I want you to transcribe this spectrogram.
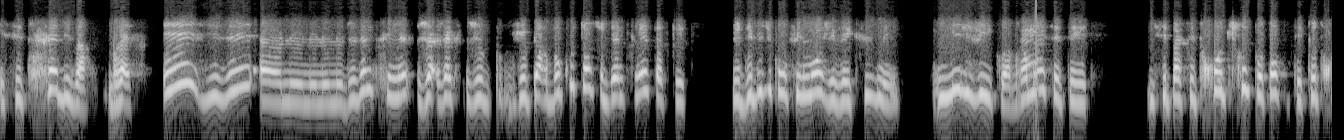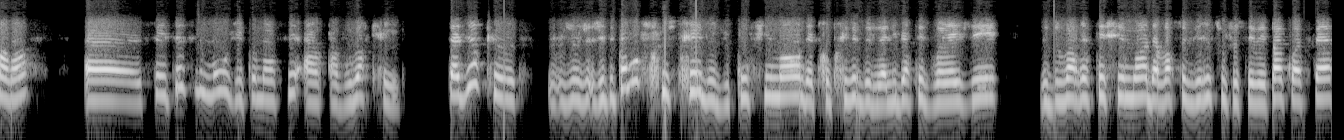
Et c'est très bizarre. Bref. Et je disais, euh, le, le, le, deuxième trimestre, je, je, perds beaucoup de temps sur le deuxième trimestre parce que le début du confinement, j'ai vécu mais, mille vies, quoi. Vraiment, c'était, il s'est passé trop de trucs, pourtant, c'était que trois mois. Euh, c'était le moment où j'ai commencé à, à vouloir créer. C'est-à-dire que j'étais tellement frustrée du confinement, d'être privée de la liberté de voyager, de devoir rester chez moi, d'avoir ce virus où je ne savais pas quoi faire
